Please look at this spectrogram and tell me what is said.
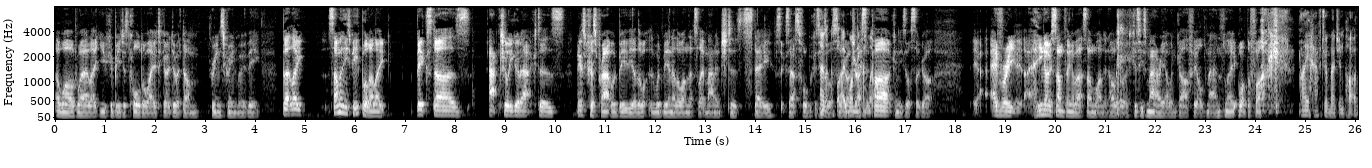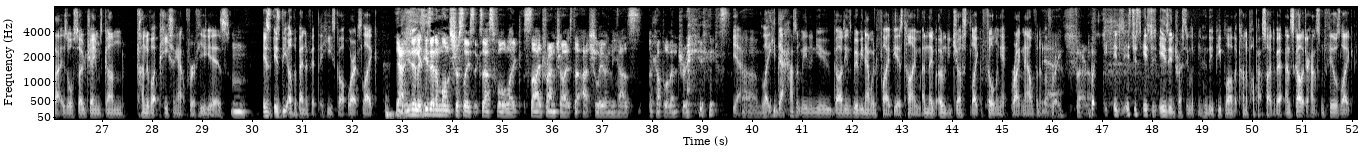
a world where like you could be just called away to go do a dumb green screen movie. But like, some of these people are like big stars, actually good actors. I guess Chris Pratt would be the other would be another one that's like managed to stay successful because he's And- also got Jurassic much- Park and he's also got yeah, every he knows something about someone in Hollywood because he's Mario and Garfield, man. Like, what the fuck? I have to imagine part of that is also James Gunn kind of like piecing out for a few years. Mm. Is is the other benefit that he's got, where it's like, Yeah, he's in a, he's in a monstrously successful like side franchise that actually only has a couple of entries. yeah, Um, like he, there hasn't been a new Guardians movie now in five years' time, and they've only just like filming it right now for number yeah, three. Fair enough. But it, it's it's just it's just is interesting looking who the people are that kind of pop outside of it. And Scarlett Johansson feels like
